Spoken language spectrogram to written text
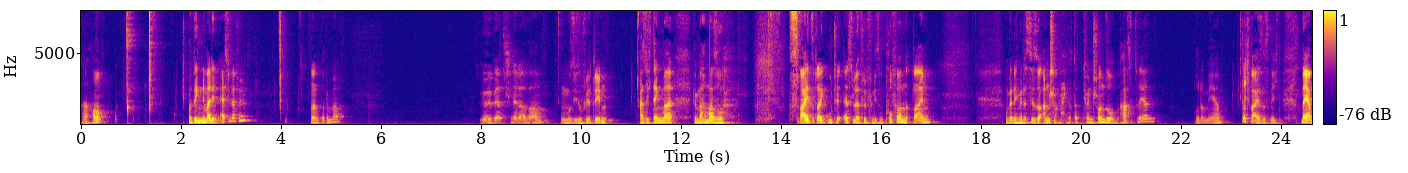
aha. Deswegen nimm mal den Esslöffel. Dann warte mal. Öl wird schneller warm. Dann muss ich so viel reden. Also ich denke mal, wir machen mal so zwei, drei gute Esslöffel von diesen Puffern rein. Und wenn ich mir das hier so anschaue, mein Gott, das können schon so acht werden. Oder mehr. Ich weiß es nicht. Naja,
